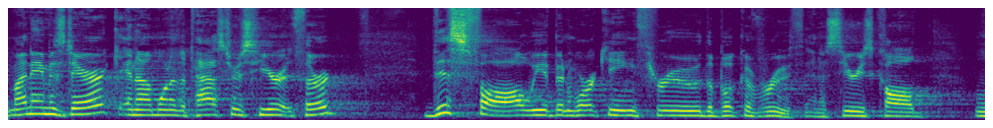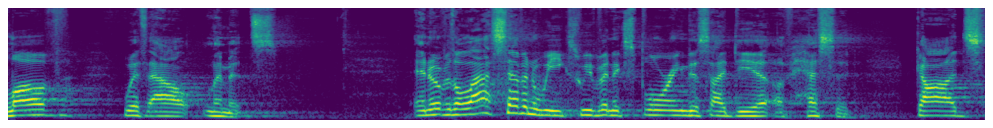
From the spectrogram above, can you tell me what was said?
My name is Derek, and I'm one of the pastors here at Third. This fall, we have been working through the book of Ruth in a series called Love Without Limits. And over the last seven weeks, we've been exploring this idea of Hesed, God's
